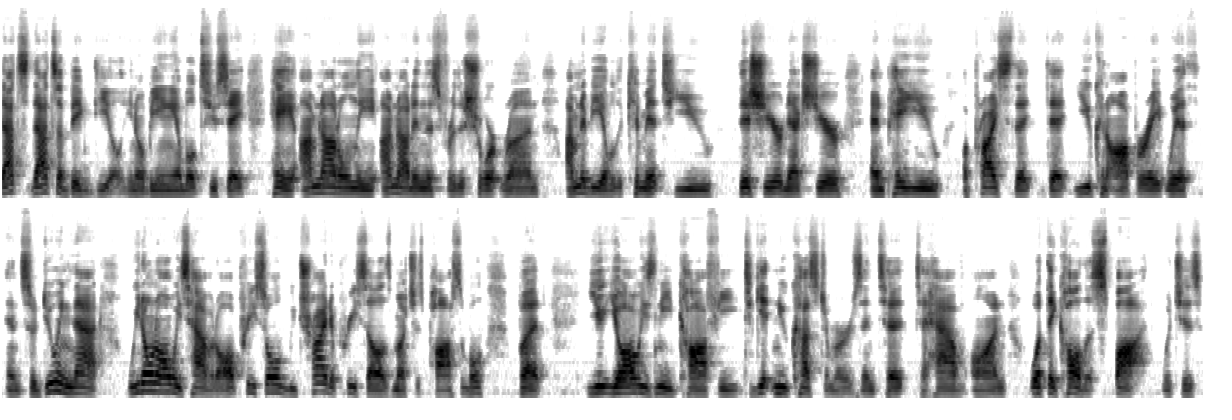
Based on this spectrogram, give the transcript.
that's that's a big deal you know being able to say hey i'm not only i'm not in this for the short run. I'm going to be able to commit to you this year next year and pay you a price that that you can operate with. And so doing that we don't always have it all pre-sold. We try to pre-sell as much as possible but you you always need coffee to get new customers and to to have on what they call the spot which is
